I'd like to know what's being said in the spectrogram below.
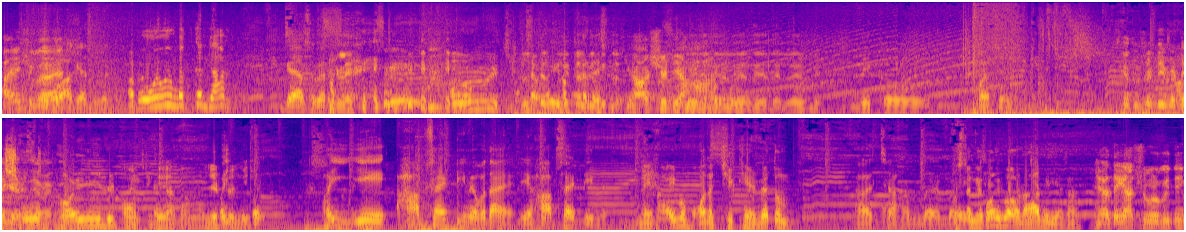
हाय देखो आ गया शुगर। अबे ओए ओए मत कर यार। गया शुगर। ले। यार शिट यार जल्दी जल्दी जल्दी जल्दी देखो बस इसके दूसरे टीम में घेर दिया भाई पहुँच गया था मैं लिटरली भाई, भाई ये हाफ़ साइड टीम है पता है? ये हाफ़ साइड टीम है। नहीं भाई वो बहुत अच्छी खेल रहे तुम। अच्छा हम उसने मेरे को एक उड़ा भी दिया था। यार देख यार शुगर को इतनी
